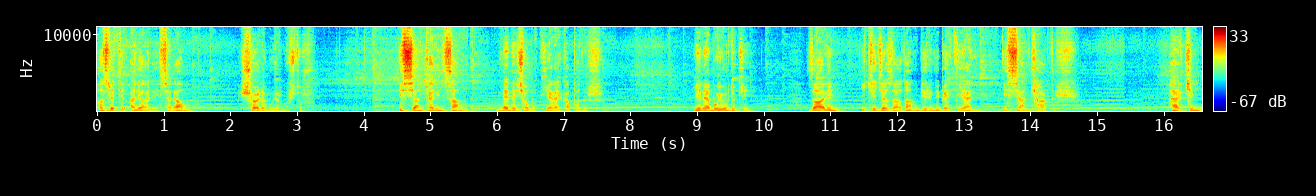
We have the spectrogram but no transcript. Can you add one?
Hazreti Ali aleyhisselam şöyle buyurmuştur. İsyankar insan ne de çabuk yere kapanır. Yine buyurdu ki, zalim iki cezadan birini bekleyen isyankardır. Her kim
